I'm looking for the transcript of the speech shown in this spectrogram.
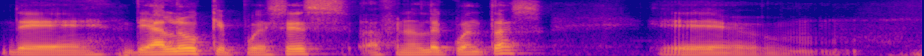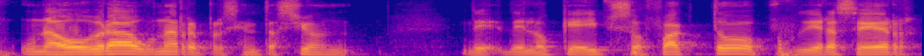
de, de, algo que pues es, a final de cuentas, eh, una obra, una representación de, de, lo que ipso facto pudiera ser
